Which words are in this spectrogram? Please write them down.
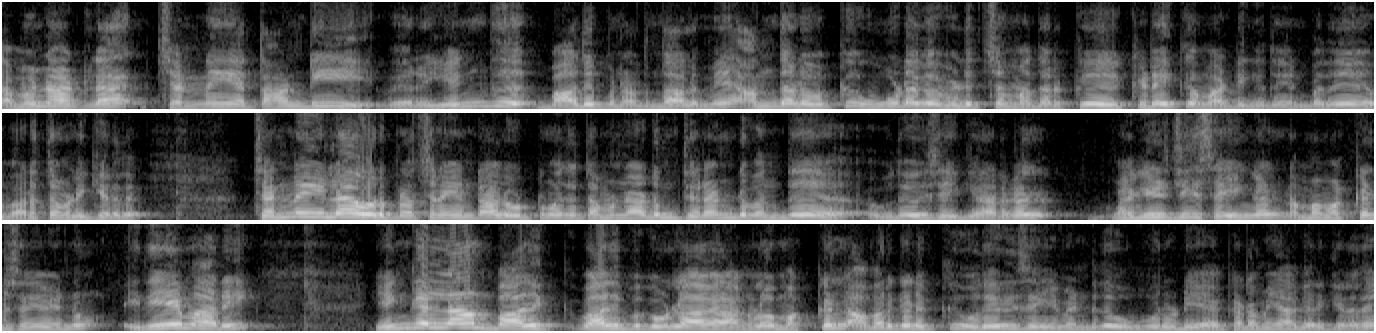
தமிழ்நாட்டில் சென்னையை தாண்டி வேறு எங்கு பாதிப்பு நடந்தாலுமே அந்த அளவுக்கு ஊடக வெளிச்சம் அதற்கு கிடைக்க மாட்டேங்குது என்பது வருத்தம் அளிக்கிறது. சென்னையில் ஒரு பிரச்சனை என்றால் ஒட்டுமொத்த தமிழ்நாடும் திரண்டு வந்து உதவி செய்கிறார்கள். மகிழ்ச்சி செய்யுங்கள் நம்ம மக்கள் செய்ய வேண்டும். இதே மாதிரி எங்கெல்லாம் பாதி பாதிப்புக்கு உள்ளாகிறாங்களோ மக்கள் அவர்களுக்கு உதவி செய்ய வேண்டியது ஒவ்வொருடைய கடமையாக இருக்கிறது.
